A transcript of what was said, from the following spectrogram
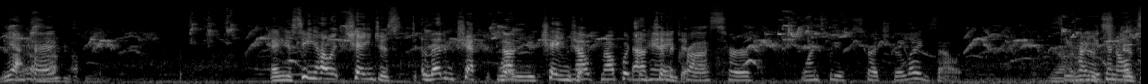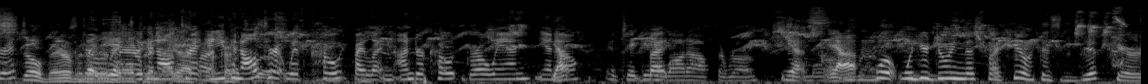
Yes. Okay. And you see how it changes. Let him check Now- whether you change Now, it. now put Now your hand change it. across her once we've stretched her legs out. Yeah, See I how mean, you it's, can it's alter it? still there, but Still it is there. You altered. can alter Yeah, it, and you can alter it with coat by letting undercoat grow in. You know. and taking But- a lot off the rug. Yes. Yeah. Mm-hmm. Well, when you're doing this right here with this dip here,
